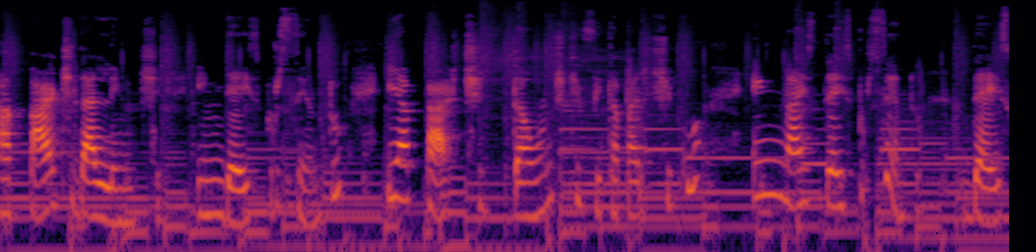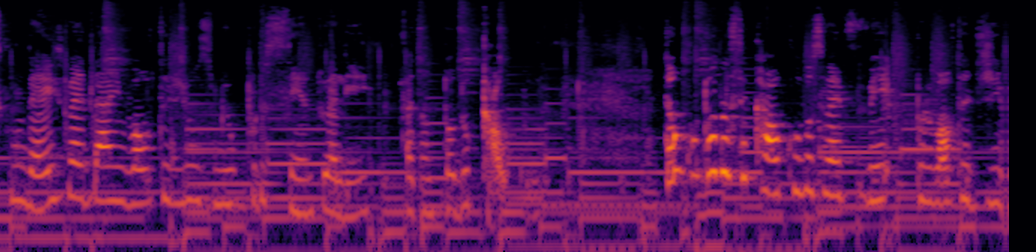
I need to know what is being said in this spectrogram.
a parte da lente em 10% e a parte da onde que fica a partícula em mais 10%. 10 com 10 vai dar em volta de uns mil por cento ali, fazendo todo o cálculo. Então, com todo esse cálculo, você vai ver por volta de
